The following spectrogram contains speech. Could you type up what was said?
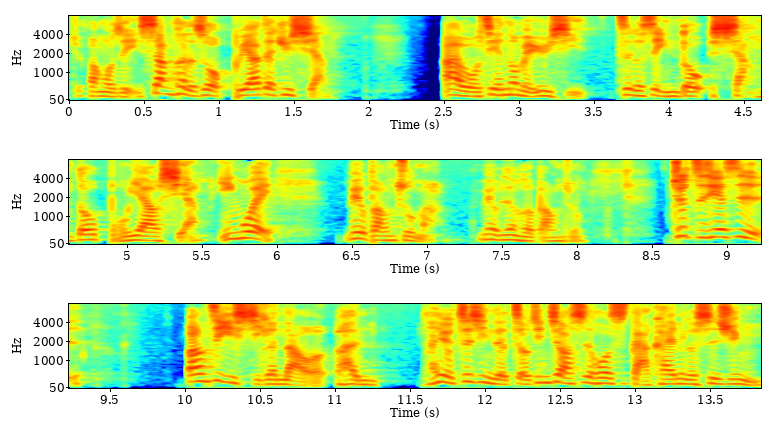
就放过自己。上课的时候不要再去想啊，我今天都没预习，这个事情都想都不要想，因为没有帮助嘛，没有任何帮助，就直接是帮自己洗个脑，很。很有自信的走进教室，或是打开那个视讯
